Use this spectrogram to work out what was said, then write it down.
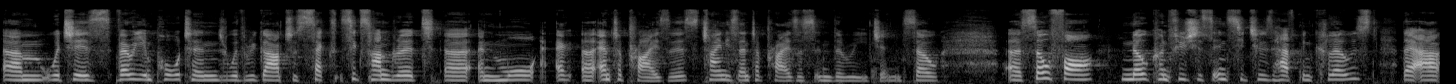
Um, which is very important with regard to 600 uh, and more uh, enterprises, Chinese enterprises in the region. So, uh, so far, no Confucius Institutes have been closed. There are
